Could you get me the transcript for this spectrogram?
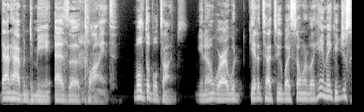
That happened to me as a client multiple times. You know, where I would get a tattoo by someone, and be like, "Hey, man, could you just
